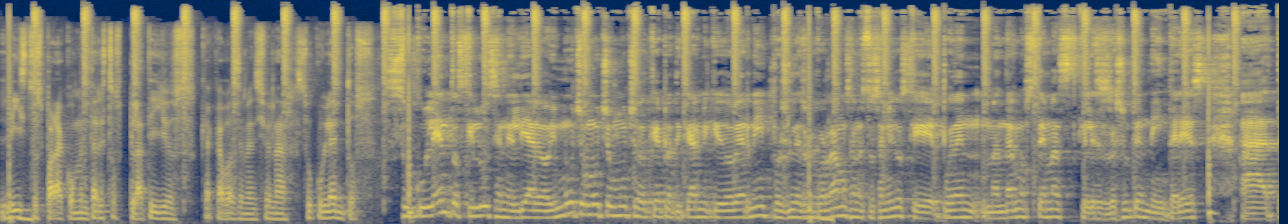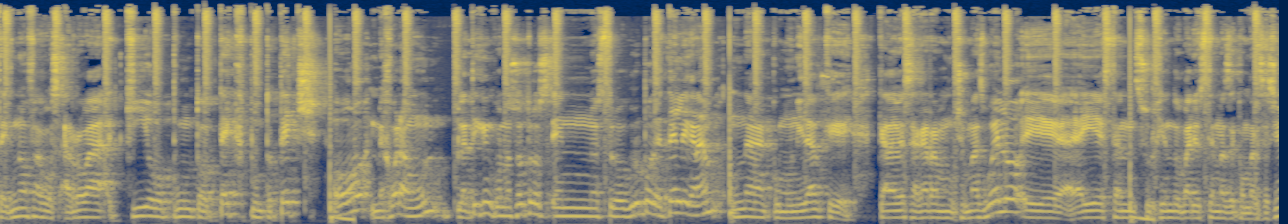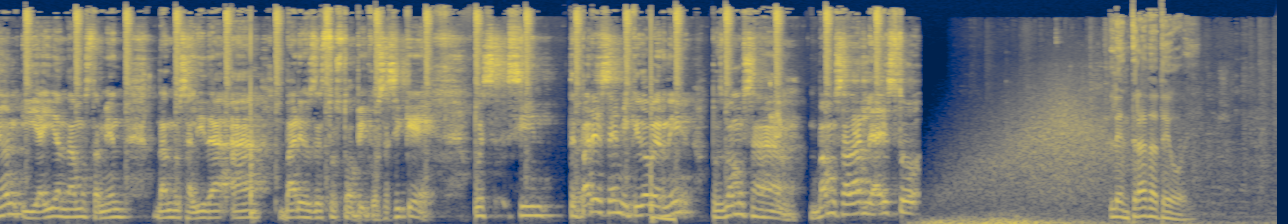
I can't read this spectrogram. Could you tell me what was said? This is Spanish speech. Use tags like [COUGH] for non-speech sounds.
listos para comentar estos platillos que acabas de mencionar, suculentos. Suculentos que lucen el día de hoy. Mucho, mucho, mucho de qué platicar, mi querido Bernie. Pues les recordamos a nuestros amigos que pueden mandarnos temas que les resulten de interés a tecnófagos.kio.tech.tech o mejor aún, platiquen con nosotros en nuestro grupo de Telegram, una comunidad que cada vez agarra mucho más vuelo. Eh, ahí están surgiendo varios temas de conversación y ahí andamos también dando salida a varios de estos tópicos. Así que pues si te parece, mi querido Bernie, pues vamos a, vamos a darle a esto. La entrada de hoy.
